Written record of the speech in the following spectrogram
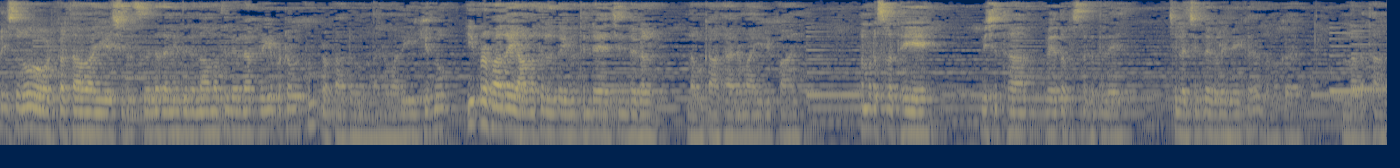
പ്രീസലോട് കർത്താവായ യേശു ക്രിസ്തുവിന്റെ തന്നെ തിരുനാമത്തിൽ എല്ലാ പ്രിയപ്പെട്ടവർക്കും പ്രഭാതവും നന്മ അറിയിക്കുന്നു. ഈ പ്രഭാത യാമത്തിൽ ദൈവത്തിന്റെ ചിന്തകൾ നമുക്ക് ആധാരമായിരിക്കാൻ നമ്മുടെ ശ്രദ്ധയെ വിശുദ്ധ വേദപുസ്തകത്തിലെ ചില ചിന്തകളിലേക്ക് നമുക്ക് നടത്താം.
